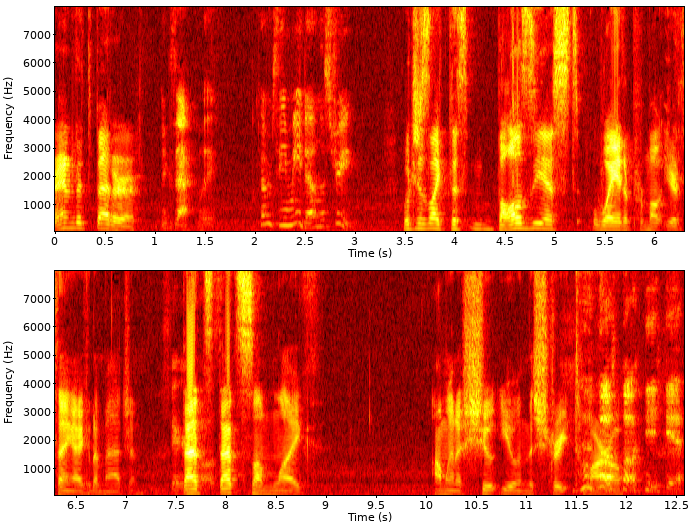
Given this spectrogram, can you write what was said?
Yeah. and it's better." Exactly. Come see me down the street. which is like this ballsiest way to promote your thing I could imagine. Very that's ballsy. that's some like I'm gonna shoot you in the street tomorrow. oh yeah.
